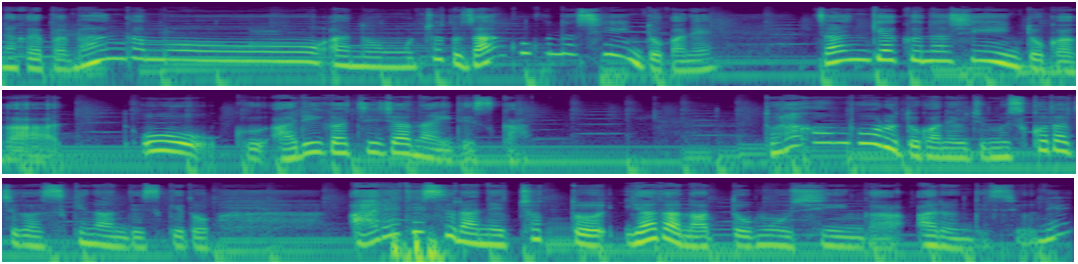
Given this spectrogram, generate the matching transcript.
なんかやっぱり漫画もあのちょっと残酷なシーンとかね残虐なシーンとかが多くありがちじゃないですか。ドラゴンボールとかねうち息子たちが好きなんですけどあれですらねちょっと嫌だなって思うシーンがあるんですよね。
